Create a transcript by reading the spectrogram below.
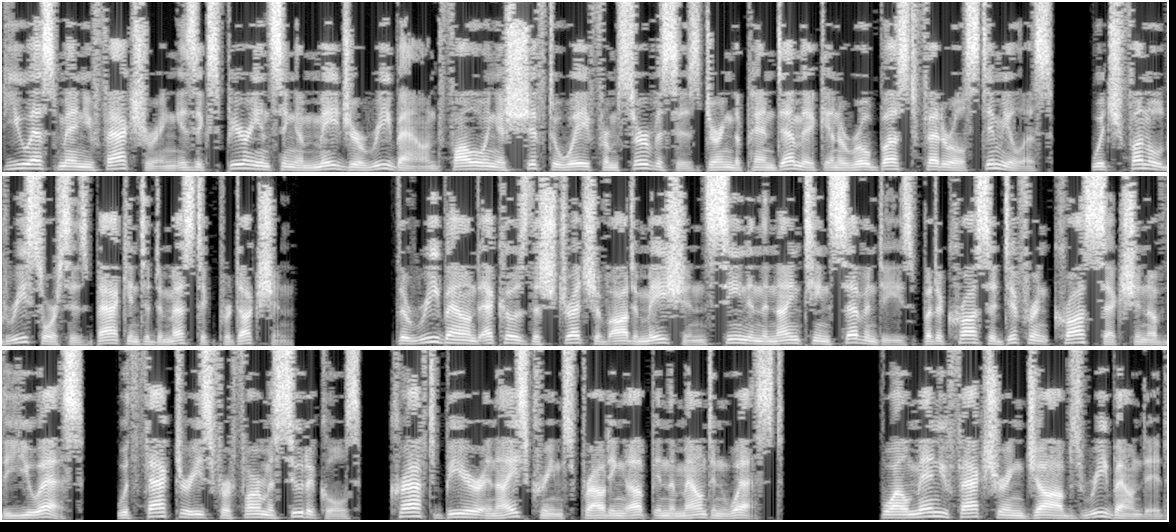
U.S. manufacturing is experiencing a major rebound following a shift away from services during the pandemic and a robust federal stimulus, which funneled resources back into domestic production. The rebound echoes the stretch of automation seen in the 1970s but across a different cross section of the U.S., with factories for pharmaceuticals, craft beer, and ice cream sprouting up in the Mountain West. While manufacturing jobs rebounded,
